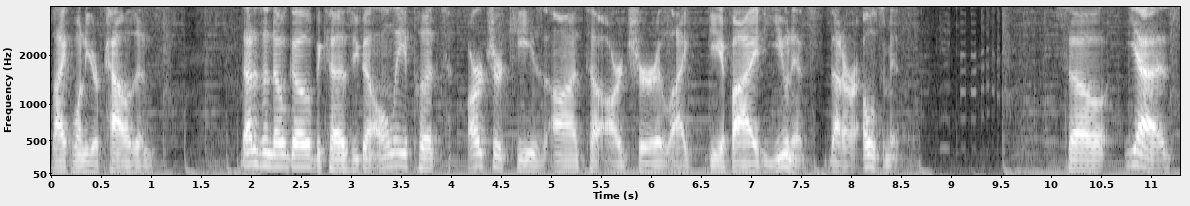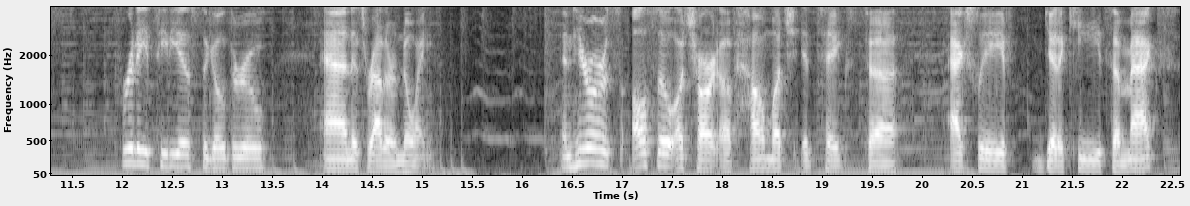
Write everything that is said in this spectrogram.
like one of your paladins. That is a no-go because you can only put archer keys onto archer like deified units that are ultimate. So yeah, it's pretty tedious to go through and it's rather annoying. And here is also a chart of how much it takes to actually get a key to max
